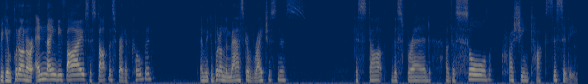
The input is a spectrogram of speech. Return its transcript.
We can put on our N95s to stop the spread of COVID, and we can put on the mask of righteousness to stop the spread of the soul crushing toxicity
